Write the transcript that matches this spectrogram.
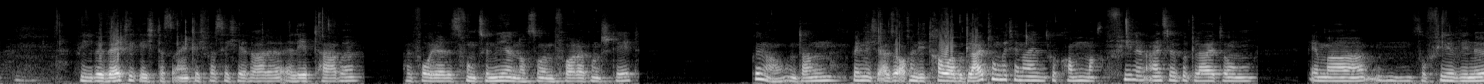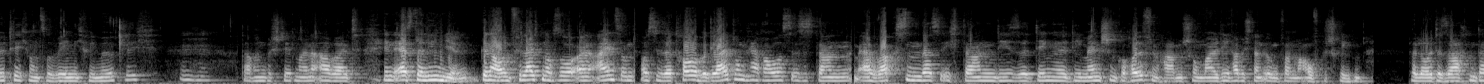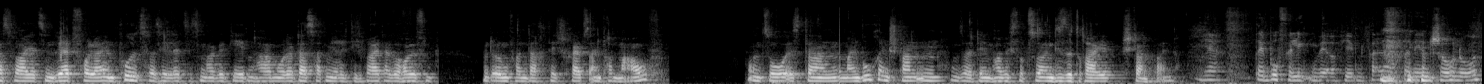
wie bewältige ich das eigentlich, was ich hier gerade erlebt habe, weil vorher das Funktionieren noch so im Vordergrund steht. Genau, und dann bin ich also auch in die Trauerbegleitung mit hineingekommen, mache viel in Einzelbegleitungen, immer mm, so viel wie nötig und so wenig wie möglich. Mhm. Darin besteht meine Arbeit in erster Linie. Genau, und vielleicht noch so eins, und aus dieser Trauerbegleitung heraus ist es dann erwachsen, dass ich dann diese Dinge, die Menschen geholfen haben schon mal, die habe ich dann irgendwann mal aufgeschrieben. Weil Leute sagten, das war jetzt ein wertvoller Impuls, was sie letztes Mal gegeben haben, oder das hat mir richtig weitergeholfen. Und irgendwann dachte ich, schreibe es einfach mal auf. Und so ist dann mein Buch entstanden und seitdem habe ich sozusagen diese drei Standbeine. Ja, dein Buch verlinken wir auf jeden Fall auch in den Show Notes.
